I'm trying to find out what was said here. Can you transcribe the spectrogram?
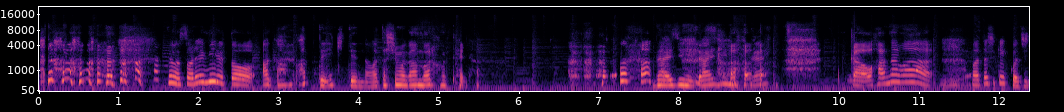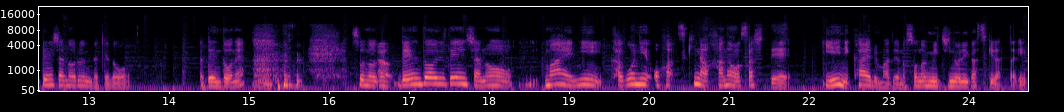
でもそれ見ると、あ、頑張って生きてんだ、私も頑張ろうみたいな。大事に大事にね。かお花は私結構自転車乗るんだけど電動ね、その、電動自転車の前にカゴにおは好きな花を刺して家に帰るまでのその道のりが好きだったり、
